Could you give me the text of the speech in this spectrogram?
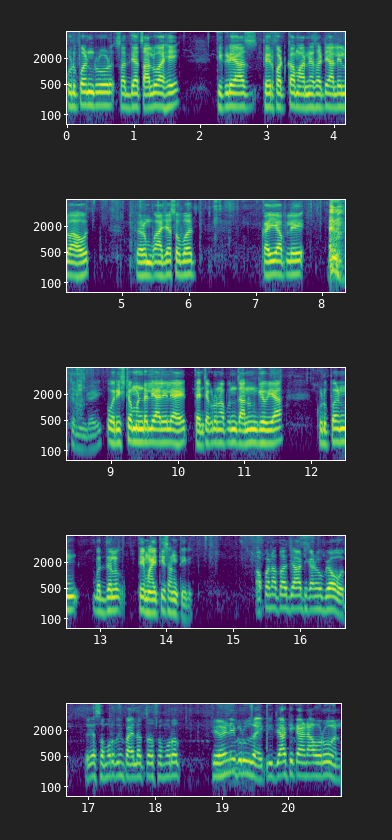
कुडपण रोड सध्या चालू आहे तिकडे आज फेरफटका मारण्यासाठी आलेलो आहोत. तर माझ्यासोबत काही आपले वरिष्ठ मंडळी आलेले आहेत त्यांच्याकडून आपण जाणून घेऊया कुडपणबद्दल ते माहिती सांगतील. आपण आता ज्या ठिकाणी उभे आहोत त्याच्यासमोर तुम्ही पाहिलं तर समोरच टेहळणी ब्रुज आहे की ज्या ठिकाणावरून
